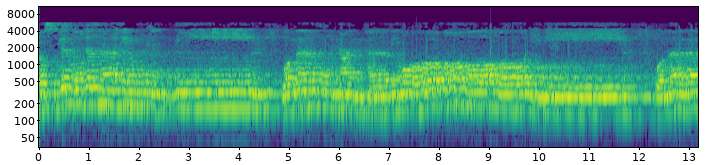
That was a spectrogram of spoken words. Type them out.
يصلونها يوم الدين وما هم عنها بغائبين وما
